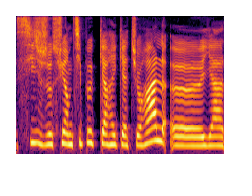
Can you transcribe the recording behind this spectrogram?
Si je suis un petit peu caricaturale, euh, il y a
